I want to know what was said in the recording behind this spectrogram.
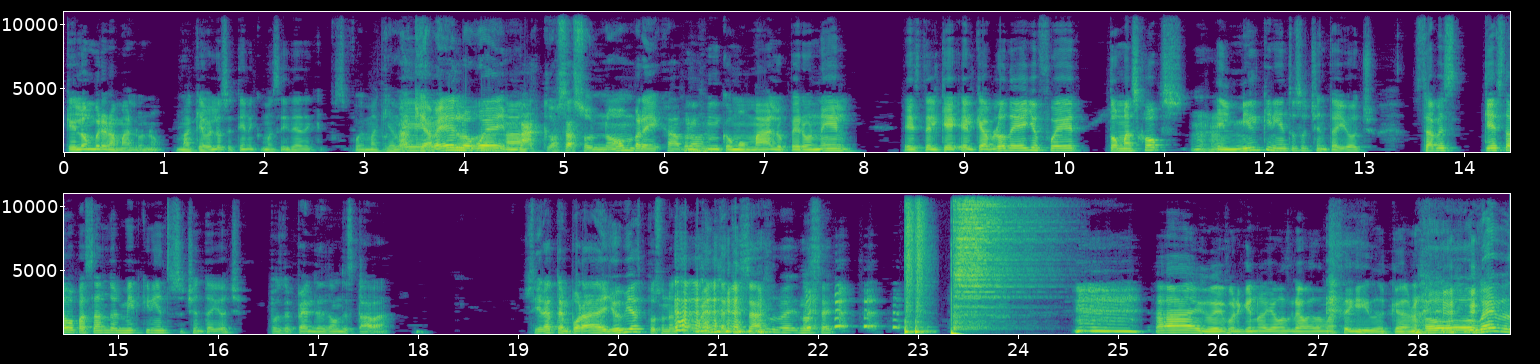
que el hombre era malo, ¿no? Maquiavelo se tiene como esa idea de que pues, fue Maquiavelo. Maquiavelo, güey. Ma- o sea, su nombre, cabrón. como malo, pero en él. Este, el que, el que habló de ello fue Thomas Hobbes en 1588. ¿Sabes qué estaba pasando en 1588? Pues depende de dónde estaba. Si era temporada de lluvias, pues una tormenta, quizás, güey, no sé. Ay, güey, ¿por qué no habíamos grabado más seguido, cabrón? Oh, güey, pues,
